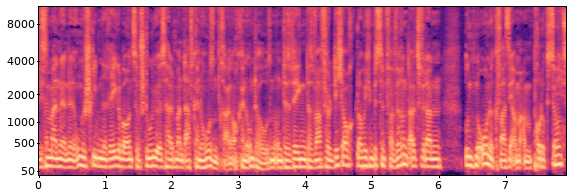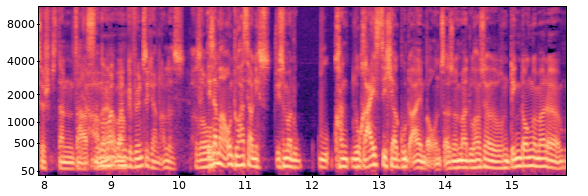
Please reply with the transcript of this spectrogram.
ich sag mal, eine, eine ungeschriebene Regel bei uns im Studio ist halt, man darf keine Hosen tragen, auch keine Unterhosen. Und deswegen, das war für dich auch, glaube ich, ein bisschen verwirrend, als wir dann unten ohne quasi am, am Produktionstisch dann saßen. aber, ne? man, man gewöhnt sich an alles. Also ich sag mal, und du hast ja auch nichts, ich sag mal, du, du, kann, du reißt dich ja gut ein bei uns. Also immer, du hast ja so ein Ding-Dong immer, der,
